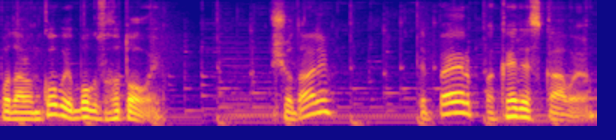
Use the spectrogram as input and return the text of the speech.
Подарунковий бокс готовий. Що далі? Тепер пакети з кавою.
